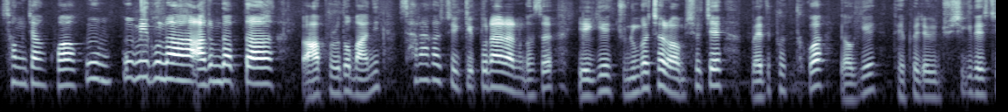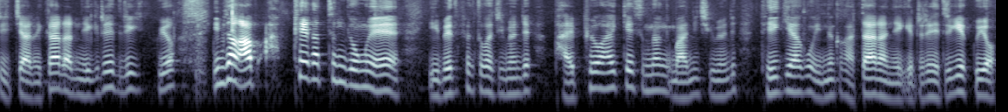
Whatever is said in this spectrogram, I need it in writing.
성장과 꿈, 꿈이구나, 아름답다. 앞으로도 많이 살아갈 수 있겠구나라는 것을 얘기해 주는 것처럼 실제 매드팩트가 여기에 대표적인 주식이 될 수 있지 않을까라는 얘기를 해드리고요. 임상 앞, 앞회 같은 경우에 이 매드팩트가 지금 현재 발표할 게 상당히 많이 지금 현재 대기하고 있는 것 같다라는 얘기를 해드리겠고요.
